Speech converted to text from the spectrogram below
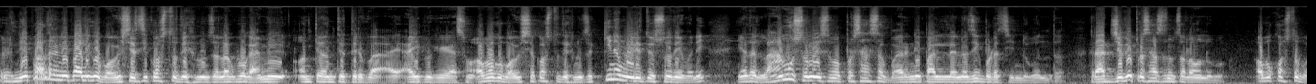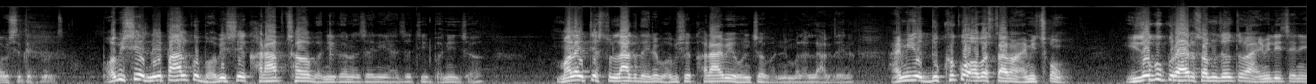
र नेपाल र नेपालीको भविष्य चाहिँ कस्तो देख्नुहुन्छ? लगभग हामी अन्त्य अन्त्यतिर आइ आइपुगेका छौँ। अबको भविष्य कस्तो देख्नुहुन्छ? किन मैले त्यो सोधेँ भने यहाँ त लामो समयसम्म प्रशासक भएर नेपालीलाई नजिकबाट चिन्नुभयो नि त। राज्यकै प्रशासन चलाउनु भयो। अब कस्तो भविष्य देख्नुहुन्छ? भविष्य नेपालको भविष्य खराब छ भनिकन चाहिँ यहाँ जति भनिन्छ मलाई त्यस्तो लाग्दैन भविष्य खराबै हुन्छ भन्ने मलाई लाग्दैन। हामी यो दुःखको अवस्थामा हामी छौँ। हिजोको कुराहरू सम्झौँ त हामीले चाहिँ नि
